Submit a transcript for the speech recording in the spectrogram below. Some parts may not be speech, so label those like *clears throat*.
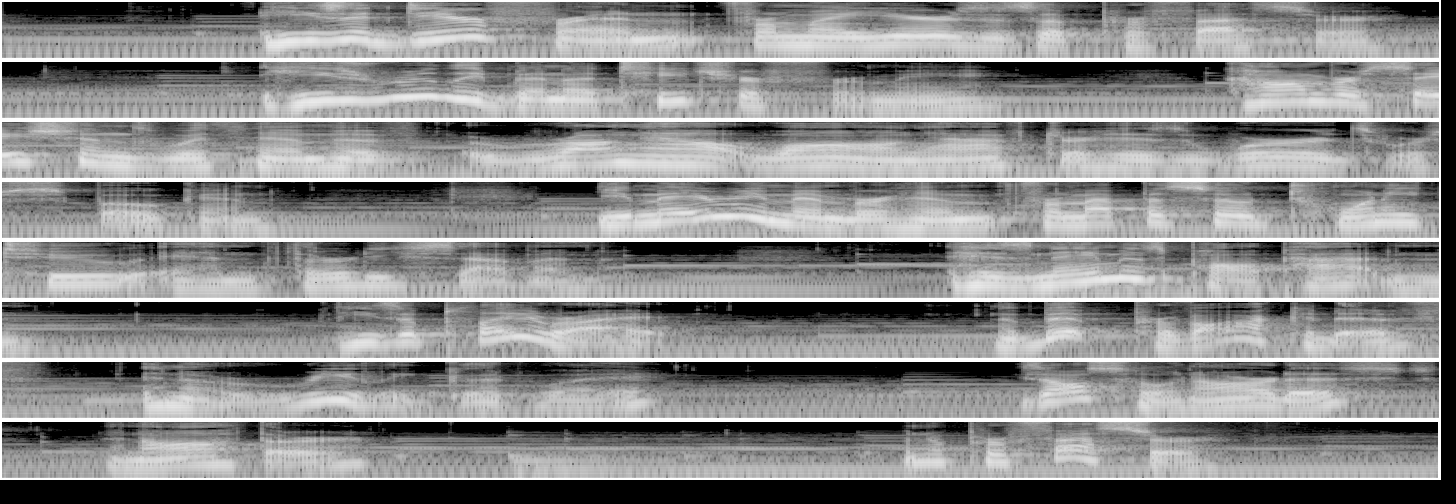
He's a dear friend from my years as a professor. He's really been a teacher for me. Conversations with him have rung out long after his words were spoken. You may remember him from episode 22 and 37. His name is Paul Patton. He's a playwright, a bit provocative in a really good way. He's also an artist, an author, and a professor,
